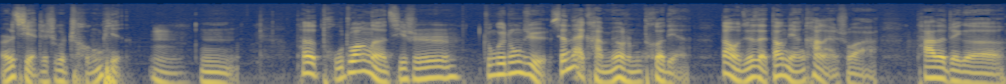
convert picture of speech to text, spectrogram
而且这是个成品。嗯嗯，它的涂装呢，其实中规中矩，现在看没有什么特点，但我觉得在当年看来说啊，它的这个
